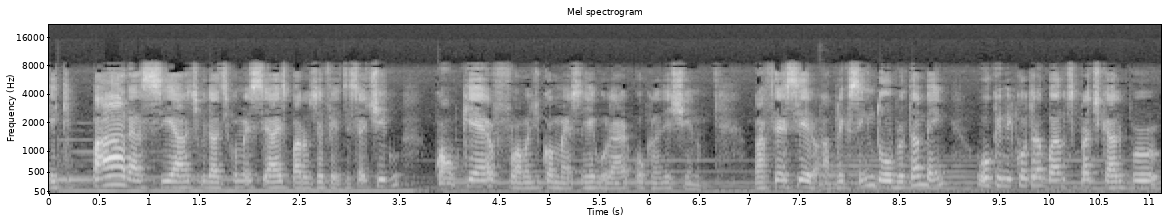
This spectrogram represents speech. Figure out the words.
equipara-se a atividades comerciais para os efeitos desse artigo qualquer forma de comércio irregular ou clandestino. Parágrafo terceiro, aplica-se em dobro também o crime de contrabando praticado por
